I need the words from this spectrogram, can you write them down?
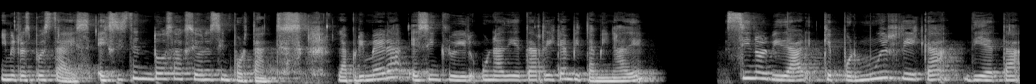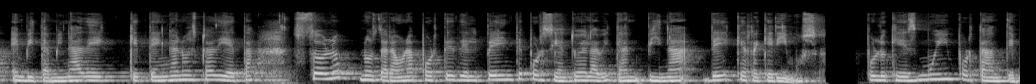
Y mi respuesta es, existen dos acciones importantes. La primera es incluir una dieta rica en vitamina D, sin olvidar que por muy rica dieta en vitamina D que tenga nuestra dieta, solo nos dará un aporte del 20% de la vitamina D que requerimos. Por lo que es muy importante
